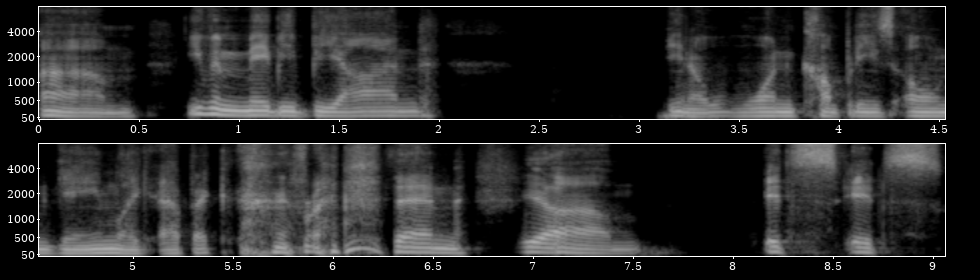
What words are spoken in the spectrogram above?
um, even maybe beyond you know one company's own game like Epic, right? Then yeah. um, it's it's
